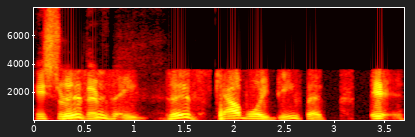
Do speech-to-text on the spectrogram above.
History. This is a this Cowboy defense. It,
